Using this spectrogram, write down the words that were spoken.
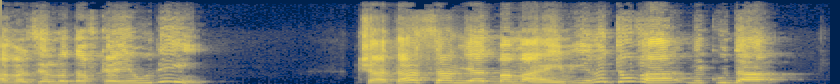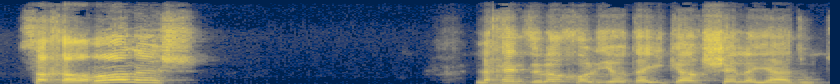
אבל זה לא דווקא יהודי. כשאתה שם יד במים, היא רטובה, נקודה, שכר ועונש. לכן זה לא יכול להיות העיקר של היהדות.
